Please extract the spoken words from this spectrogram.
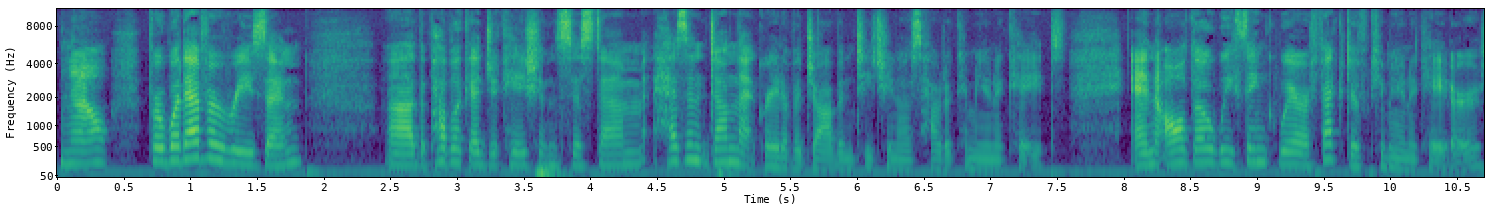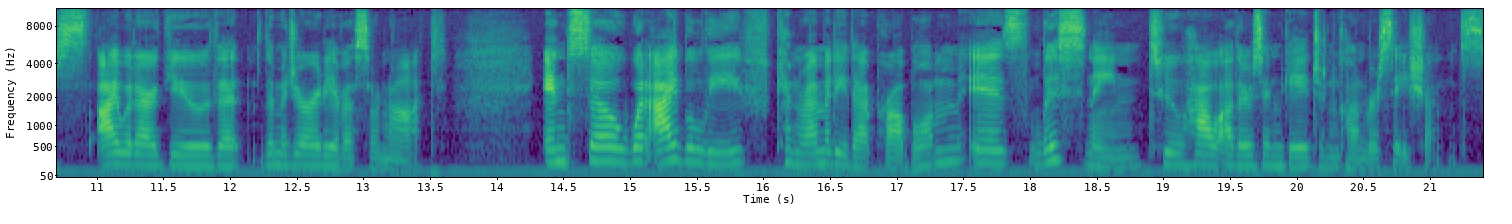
Now, for whatever reason, uh, the public education system hasn't done that great of a job in teaching us how to communicate. And although we think we're effective communicators, I would argue that the majority of us are not. And so, what I believe can remedy that problem is listening to how others engage in conversations.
